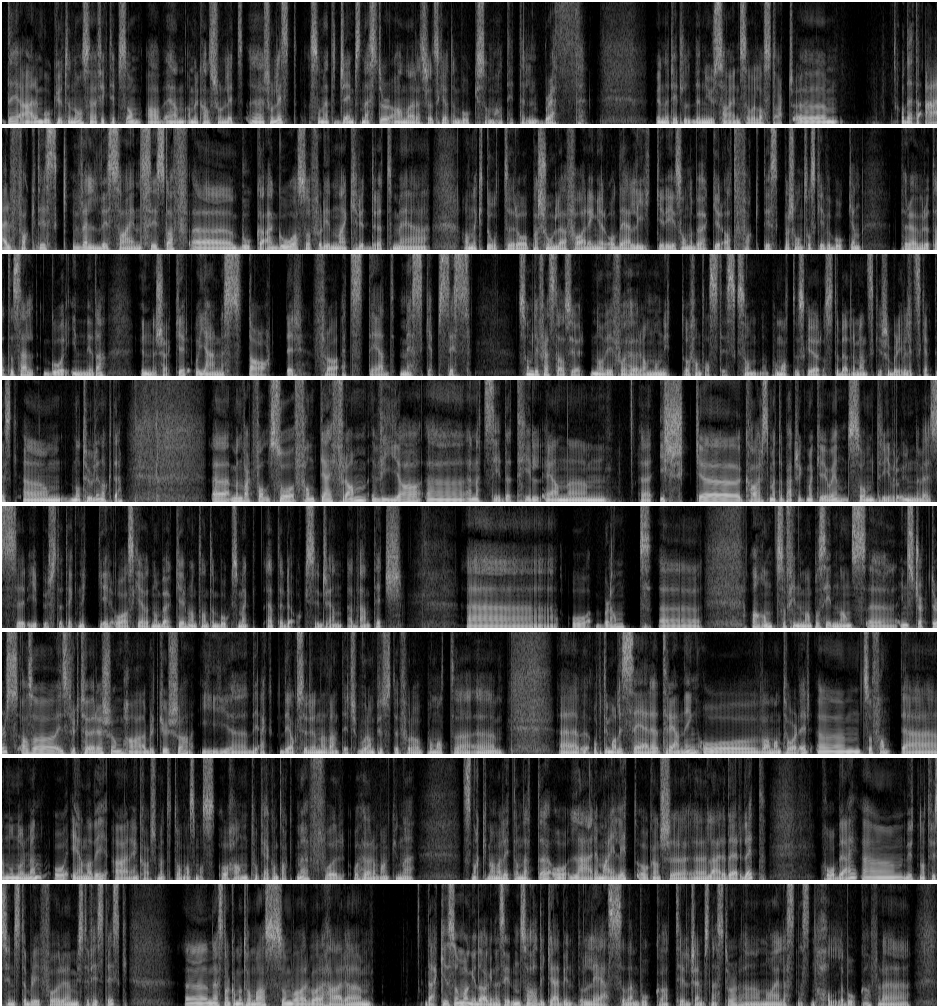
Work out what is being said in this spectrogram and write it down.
Det er en bok ute nå som jeg fikk tips om av en amerikansk journalist, eh, journalist som heter James Nestor. og Han har rett og slett skrevet en bok som har tittelen Breath. Undertittel The New Science of a Lost Art. Uh, og dette er faktisk veldig sciency stuff. Uh, boka er god også fordi den er krydret med anekdoter og personlige erfaringer, og det jeg liker i sånne bøker, at faktisk personen som skriver boken, prøver ut dette selv, går inn i det, undersøker, og gjerne starter fra et sted med skepsis. Som de fleste av oss gjør. Når vi får høre om noe nytt og fantastisk som på en måte skal gjøre oss til bedre mennesker, så blir vi litt skeptisk. Um, naturlig nok det. Uh, men i hvert fall så fant jeg fram via uh, en nettside til en uh, irsk kar som heter Patrick McEwin, som driver og underviser i pusteteknikker og har skrevet noen bøker, blant annet en bok som heter The Oxygen Advantage. Og blant uh, annet så finner man på siden hans uh, instructors, altså instruktører som har blitt kursa i The, The Oxygen Advantage, hvor han puster for å på en måte optimalisere trening og hva man tåler. så fant jeg noen nordmenn, og en av de er en kar som heter Thomas Moss. Og han tok jeg kontakt med for å høre om han kunne snakke med meg litt om dette, og lære meg litt, og kanskje uh, lære dere litt. Håper jeg, uh, uten at vi syns det blir for uh, mystifistisk. når jeg snakka med Thomas, som var bare her det er ikke så mange dagene siden, så hadde ikke jeg begynt å lese den boka til James Nestor. nå har jeg lest nesten halve boka, for det,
